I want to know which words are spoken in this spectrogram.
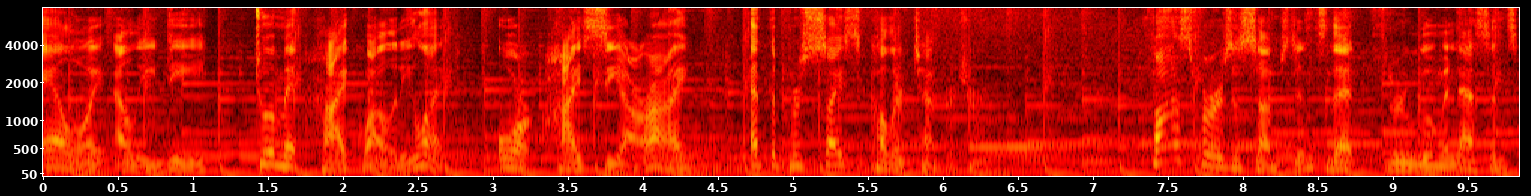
alloy LED to emit high-quality light, or high CRI, at the precise color temperature. Phosphor is a substance that, through luminescence,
